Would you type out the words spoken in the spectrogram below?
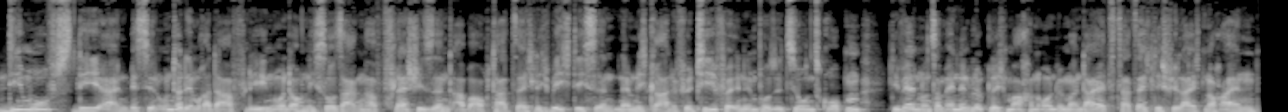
die Moves, die ein bisschen unter dem Radar fliegen und auch nicht so sagenhaft flashy sind, aber auch tatsächlich wichtig sind, nämlich gerade für Tiefe in den Positionsgruppen, die werden uns am Ende glücklich machen. Und wenn man da jetzt tatsächlich vielleicht noch einen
